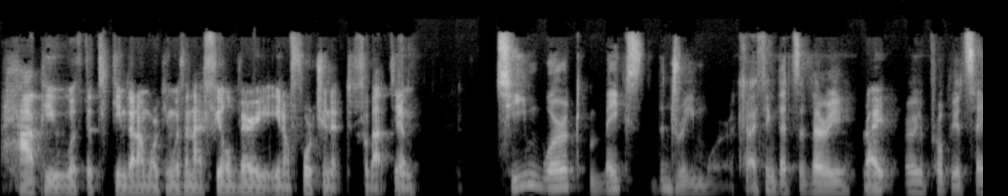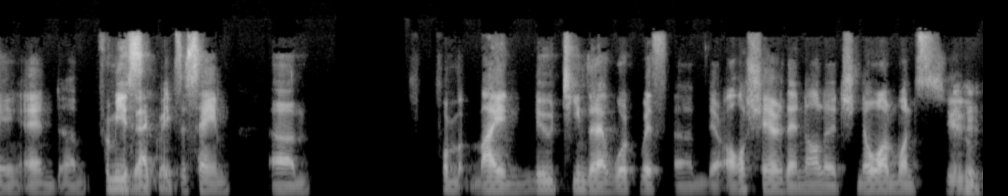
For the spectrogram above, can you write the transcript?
happy with the team that I'm working with and I feel very, you know, fortunate for that team. Teamwork makes the dream work. I think that's a very right, very appropriate saying. And um, for me, exactly. it's, it's the same. Um, for my new team that I work with, um, they all share their knowledge. No one wants to mm-hmm.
